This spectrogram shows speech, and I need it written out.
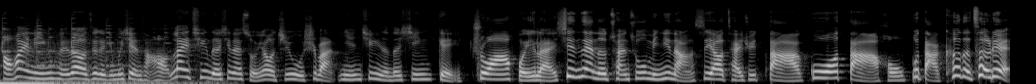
好，欢迎您回到这个节目现场哈。赖清德现在首要之务是把年轻人的心给抓回来。现在呢，传出民进党是要采取打锅打侯不打科的策略。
